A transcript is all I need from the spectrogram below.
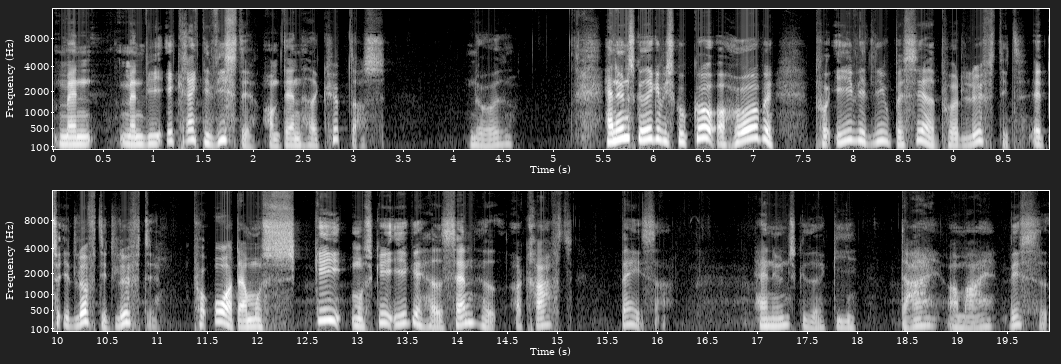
men, men vi ikke rigtig vidste, om den havde købt os noget. Han ønskede ikke, at vi skulle gå og håbe på evigt liv baseret på et, løftigt, et, et luftigt løfte, på ord, der måske, måske ikke havde sandhed og kraft bag sig. Han ønskede at give dig og mig vidsthed.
